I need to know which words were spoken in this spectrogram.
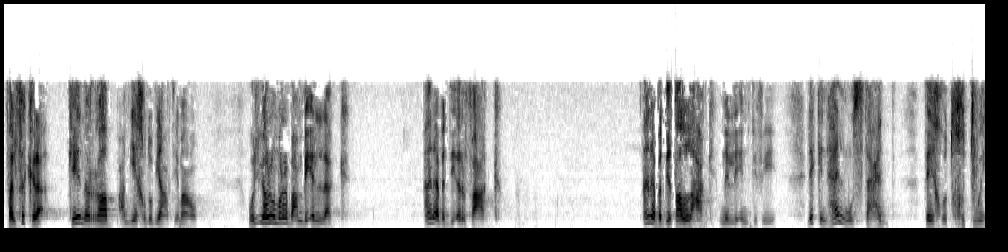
فالفكرة كان الرب عم ياخذ وبيعطي معه واليوم الرب عم بيقول لك أنا بدي أرفعك. أنا بدي اطلعك من اللي أنت فيه. لكن هل مستعد تاخذ خطوة؟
